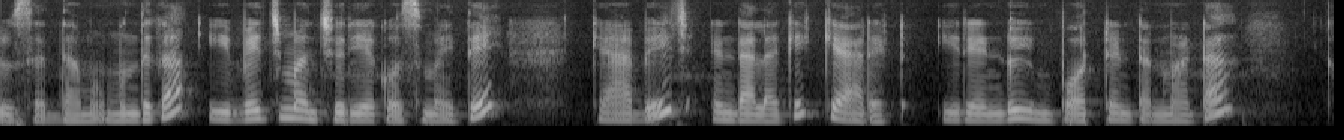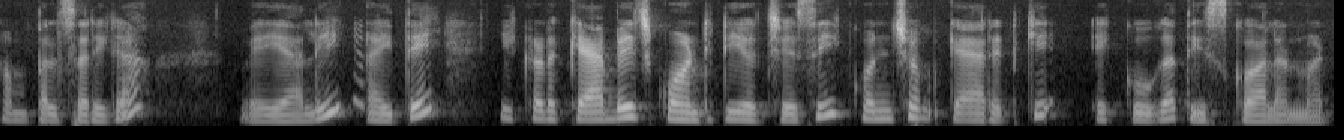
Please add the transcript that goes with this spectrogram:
చూసేద్దాము. ముందుగా ఈ వెజ్ మంచూరియా కోసం అయితే క్యాబేజ్ అండ్ అలాగే క్యారెట్. ఈ రెండు ఇంపార్టెంట్ అనమాట కంపల్సరీగా. వేయాలి. అయితే ఇక్కడ క్యాబేజ్ క్వాంటిటీ వచ్చేసి కొంచెం క్యారెట్కి ఎక్కువగా తీసుకోవాలన్నమాట.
